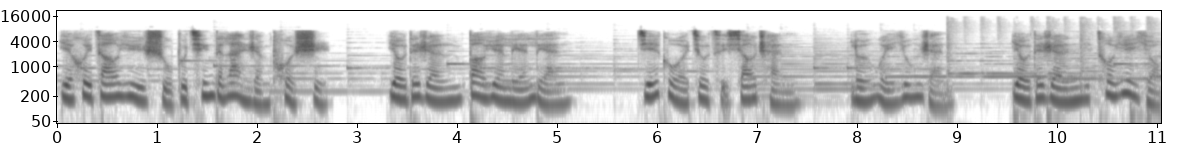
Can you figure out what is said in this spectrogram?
也会遭遇数不清的烂人破事。有的人抱怨连连，结果就此消沉，沦为庸人；有的人挫越勇，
